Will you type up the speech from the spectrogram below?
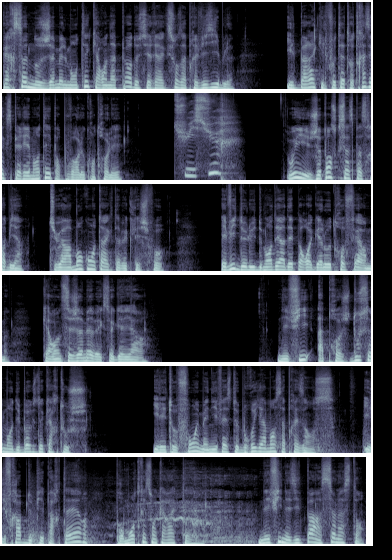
Personne n'ose jamais le monter car on a peur de ses réactions imprévisibles. Il paraît qu'il faut être très expérimenté pour pouvoir le contrôler. Tu es sûr? Oui, je pense que ça se passera bien. Tu as un bon contact avec les chevaux. Évite de lui demander un départ au galop trop ferme, car on ne sait jamais avec ce gaillard. Nefi approche doucement du box de cartouche. Il est au fond et manifeste bruyamment sa présence. Il frappe de pied par terre pour montrer son caractère. Nefi n'hésite pas un seul instant.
